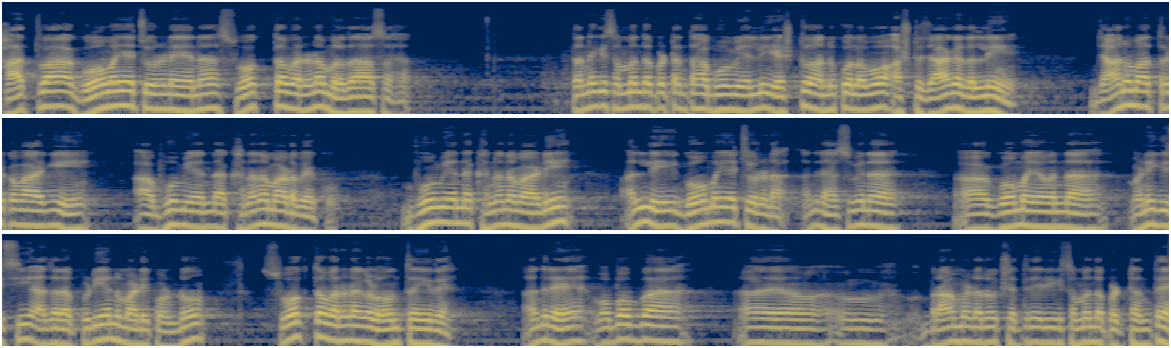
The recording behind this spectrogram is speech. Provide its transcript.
ಖಾತ್ವಾ ಗೋಮಯ ಚೂರ್ಣೇನ ಸ್ವೋಕ್ತವರ್ಣ ಮೃದಾಸಹ ತನಗೆ ಸಂಬಂಧಪಟ್ಟಂತಹ ಭೂಮಿಯಲ್ಲಿ ಎಷ್ಟು ಅನುಕೂಲವೋ ಅಷ್ಟು ಜಾಗದಲ್ಲಿ ಜಾನುಮಾತ್ರಕವಾಗಿ ಆ ಭೂಮಿಯನ್ನು ಖನನ ಮಾಡಬೇಕು. ಭೂಮಿಯನ್ನು ಖನನ ಮಾಡಿ ಅಲ್ಲಿ ಗೋಮಯ ಚೂರ್ಣ, ಅಂದರೆ ಹಸುವಿನ ಗೋಮಯವನ್ನು ಒಣಗಿಸಿ ಅದರ ಪುಡಿಯನ್ನು ಮಾಡಿಕೊಂಡು ಸ್ವೋಕ್ತ ವರ್ಣಗಳು ಅಂತ ಇದೆ. ಅಂದರೆ ಒಬ್ಬೊಬ್ಬ ಬ್ರಾಹ್ಮಣರು ಕ್ಷತ್ರಿಯರಿಗೆ ಸಂಬಂಧಪಟ್ಟಂತೆ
